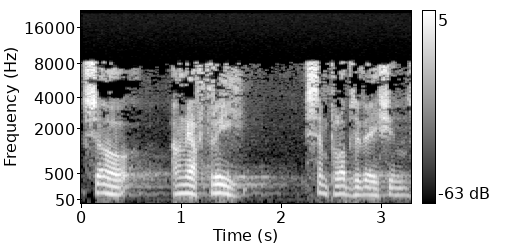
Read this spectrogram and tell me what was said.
So I only have three simple observations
